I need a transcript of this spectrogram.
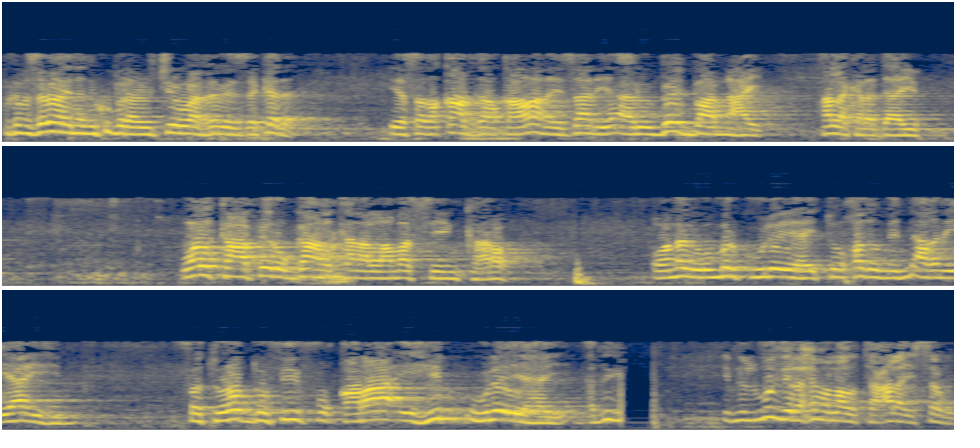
Marka masalada in idinku baraarujiyo waa rabay zakada iyo sadaqaadka ad qaadanaysaan iyo ahlubeyt baan nahay hala kala daayo. Walkaafiru gaalkana lama siin karo. Oo nabigu markuu leeyahay tuukhadu min agniyaaihim faturaddu fii fuqaraa'ihim uu leeyahay. Ibn lmundir raxima allahu tacaala isagu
